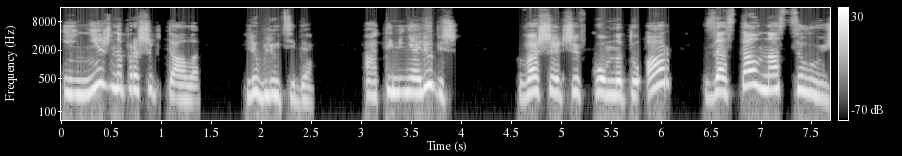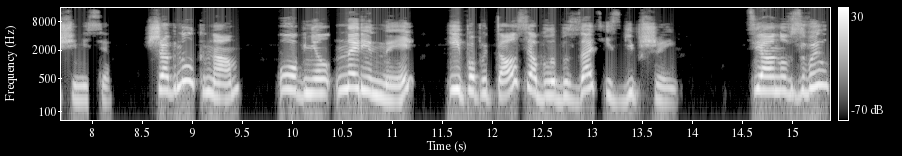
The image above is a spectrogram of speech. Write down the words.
и нежно прошептала «Люблю тебя». «А ты меня любишь?» Вошедший в комнату Ар застал нас целующимися, шагнул к нам, обнял Наринель и попытался облобызать изгиб шеи. Тиану взвыл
